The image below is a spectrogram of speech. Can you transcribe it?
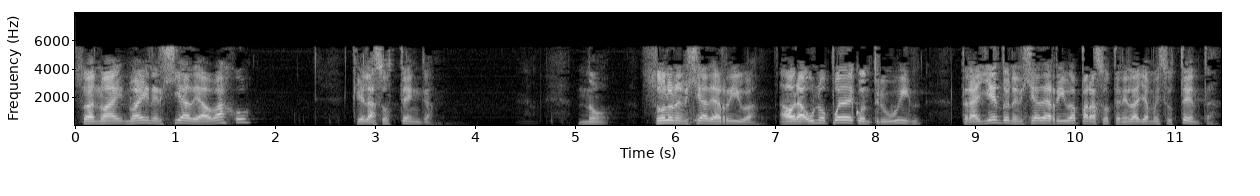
O sea, no hay, no hay energía de abajo que la sostenga. No, solo energía de arriba. Ahora, uno puede contribuir trayendo energía de arriba para sostener la llama y sustenta.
